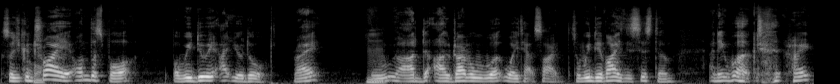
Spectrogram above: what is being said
So you can Cool. try it on the spot, but we do it at your door, right? Our, our driver will wait outside. So we devised this system, and it worked, right?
